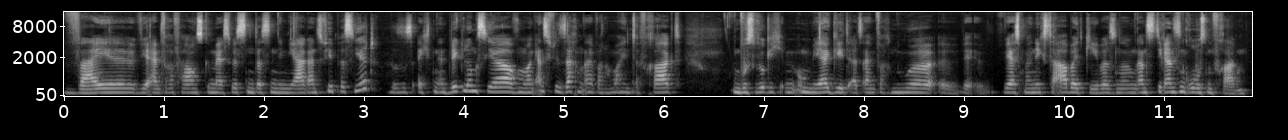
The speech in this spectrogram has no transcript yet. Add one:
weil wir einfach erfahrungsgemäß wissen, dass in dem Jahr ganz viel passiert. Das ist echt ein Entwicklungsjahr, wo man ganz viele Sachen einfach nochmal hinterfragt und wo es wirklich um mehr geht als einfach nur, äh, wer ist mein nächster Arbeitgeber, sondern ganz, die ganzen großen Fragen.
